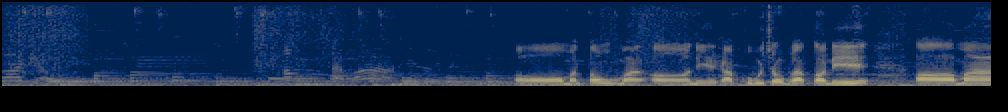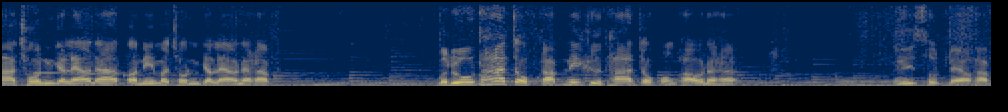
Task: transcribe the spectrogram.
ก็เดี๋ยวต้องแบบว่าให้เลยมันนิดนึงอ๋อ มันต้องมา อ๋อ นี่ครับคุณผู้ชมครับ ตอนนี้เอ่อมาชนกันแล้วนะฮะตอนนี้มาชนกันแล้วนะครับ มาดูท่าจบครับ นี่คือท่าจบของเขานะฮะ อันนี้สุดแล้วครับ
